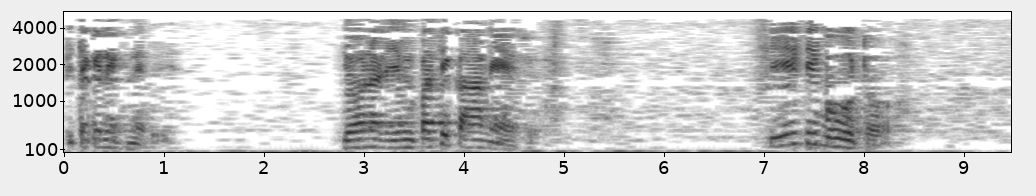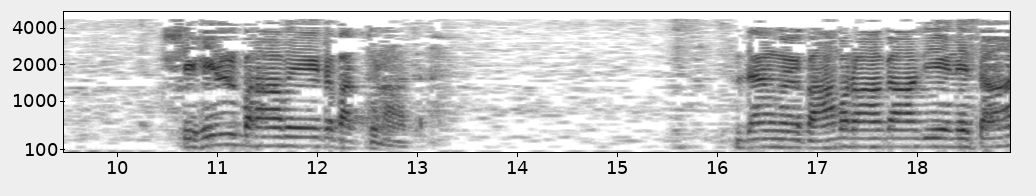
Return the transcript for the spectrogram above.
පිට කෙනෙක් නෙවෙයි යෝන ලිම්පති කාමේසු සීති භූතෝ. සිහිල් භාවයටපත් වුණාට දැන් ඔය කාමරාග ආදී නිසා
